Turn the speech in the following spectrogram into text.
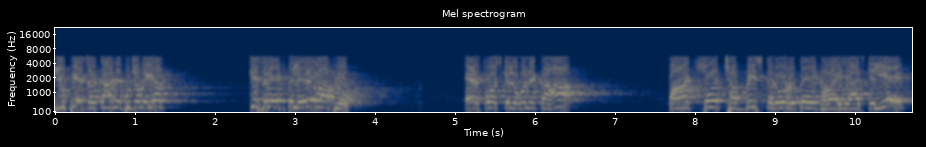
यूपीए सरकार ने पूछा, भैया किस रेट पे ले रहे हो आप लोग? एयरफोर्स के लोगों ने कहा 526 करोड़ रुपए एक हवाई जहाज़ के लिए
